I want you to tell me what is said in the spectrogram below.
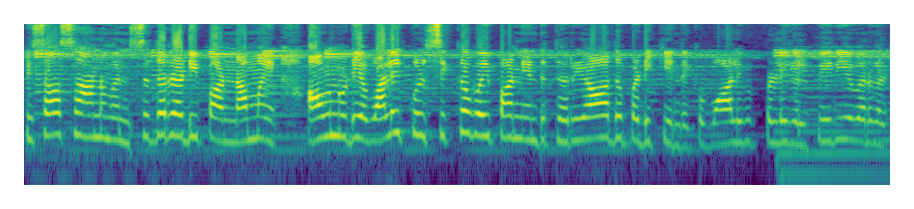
பிசாசானவன் சிதறடிப்பான் நம்மை அவனுடைய வலைக்குள் சிக்க வைப்பான் என்று தெரியாதபடிக்கு இன்றைக்கு வாலிப பிள்ளைகள் பெரியவர்கள்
